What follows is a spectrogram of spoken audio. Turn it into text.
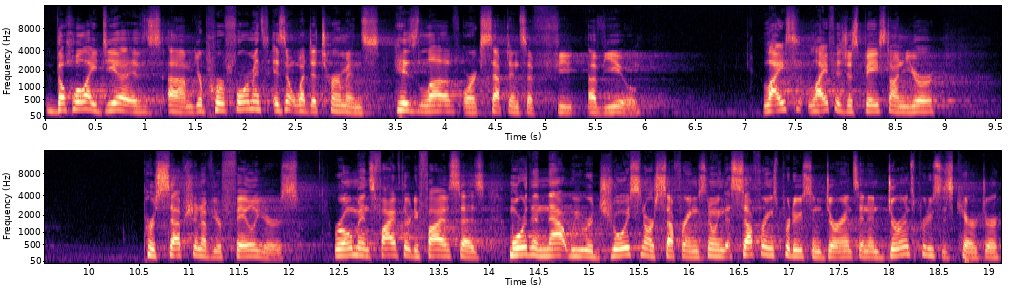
the whole idea is um, your performance isn't what determines his love or acceptance of, of you. Life, life is just based on your perception of your failures. Romans 5:35 says, "More than that, we rejoice in our sufferings, knowing that sufferings produce endurance, and endurance produces character,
